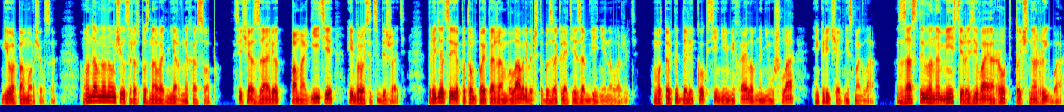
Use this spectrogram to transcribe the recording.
Георг поморщился. Он давно научился распознавать нервных особ. Сейчас заорет «помогите» и бросится бежать. Придется ее потом по этажам вылавливать, чтобы заклятие забвения наложить. Вот только далеко Ксения Михайловна не ушла и кричать не смогла. Застыла на месте, разевая рот точно рыба.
